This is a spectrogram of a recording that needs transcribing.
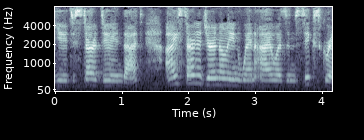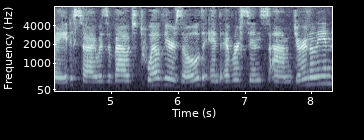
you to start doing that. I started journaling when I was in sixth grade. So I was about 12 years old and ever since I'm journaling.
